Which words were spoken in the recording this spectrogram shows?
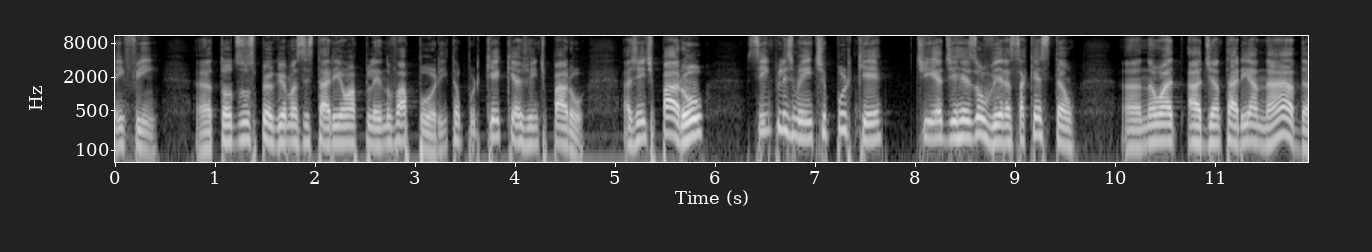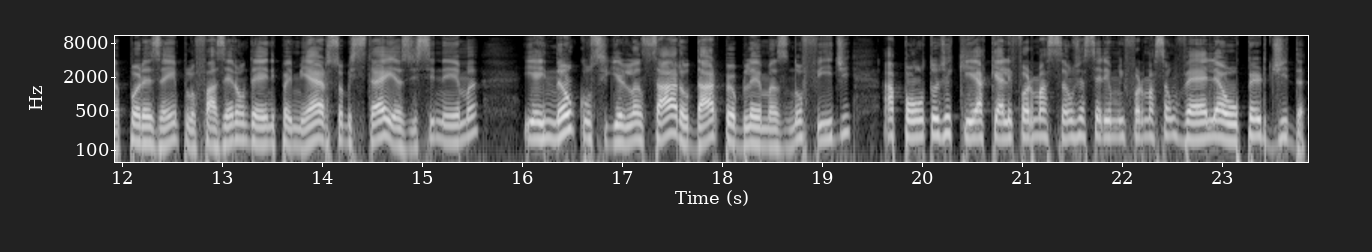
enfim, uh, todos os programas estariam a pleno vapor. Então por que que a gente parou? A gente parou simplesmente porque tinha de resolver essa questão. Uh, não adiantaria nada, por exemplo, fazer um DN Premiere sobre estreias de cinema e aí não conseguir lançar ou dar problemas no feed a ponto de que aquela informação já seria uma informação velha ou perdida.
